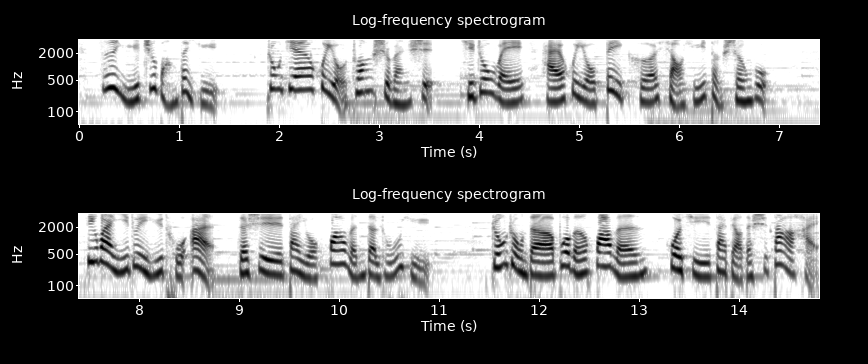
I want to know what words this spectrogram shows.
“资鱼之王”的鱼。中间会有装饰纹饰，其周围还会有贝壳、小鱼等生物。另外一对鱼图案则是带有花纹的鲈鱼，种种的波纹花纹或许代表的是大海。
